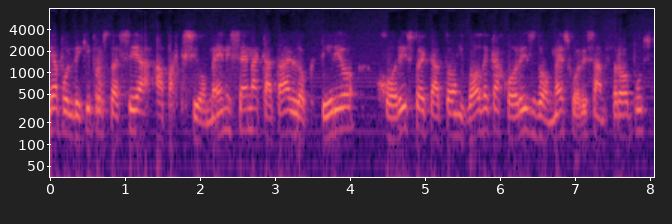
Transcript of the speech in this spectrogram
Μια πολιτική προστασία απαξιωμένη σε ένα κατάλληλο κτίριο, χωρίς το 112, χωρίς δομές, χωρίς ανθρώπους.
